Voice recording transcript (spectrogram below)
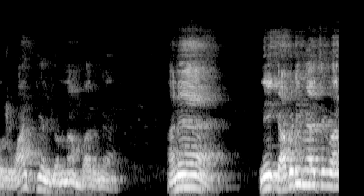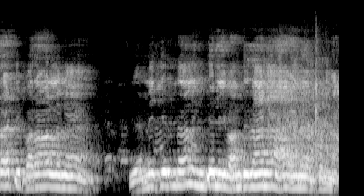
ஒரு வாக்கியம் சொன்னான் பாருங்க. அண்ணே நீ கபடி மேட்ச்சுக்கு வராட்டி பரவாயில்லண்ணே. என்னைக்கு இருந்தாலும் இங்கே நீ வந்து தானே ஆகணும் அப்படின்னா.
